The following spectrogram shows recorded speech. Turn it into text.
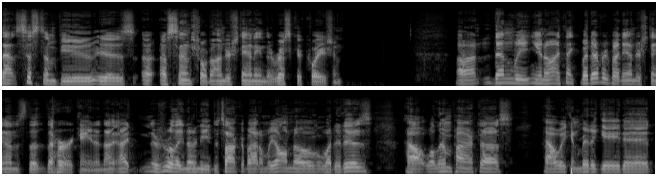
that system view is uh, essential to understanding the risk equation. Uh, then we, you know, I think, but everybody understands the, the hurricane, and I, I, there's really no need to talk about it. We all know what it is, how it will impact us, how we can mitigate it,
